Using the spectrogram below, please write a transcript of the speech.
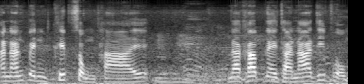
อันนั้นเป็นคลิปส่งท้ายนะครับ ในฐานะที่ผม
